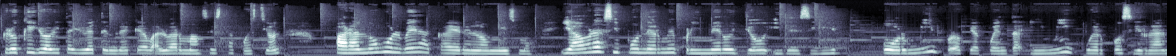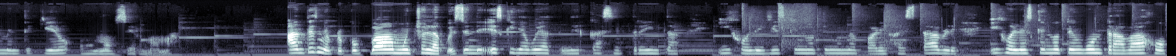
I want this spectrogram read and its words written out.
Creo que yo ahorita yo ya tendré que evaluar más esta cuestión para no volver a caer en lo mismo. Y ahora sí ponerme primero yo y decidir por mi propia cuenta y mi cuerpo si realmente quiero o no ser mamá. Antes me preocupaba mucho la cuestión de es que ya voy a tener casi 30. Híjole, y es que no tengo una pareja estable. Híjole, es que no tengo un trabajo.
